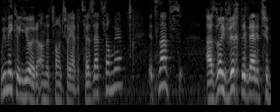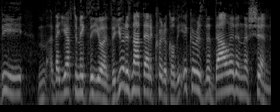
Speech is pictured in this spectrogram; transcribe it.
we make a yud on the tone shayad. It says that somewhere. It's not azoy vichtig that it should be that you have to make the yud. The yud is not that critical. The ikr is the dalit and the shin.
